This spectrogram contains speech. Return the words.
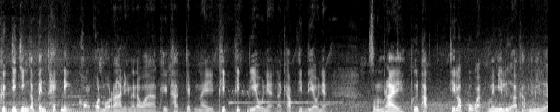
คือจริงๆก็เป็นเทคนิคของคนโบราณอีกนะนะว่า คือถ้าเก็บในทิศทิศเดียวเนี่ยนะครับทิศเดียวเนี่ยสมุนไพรพืชผัก ที่เราปลูกว่าไม่มีเหลือครับ ไม่มีเหลือ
